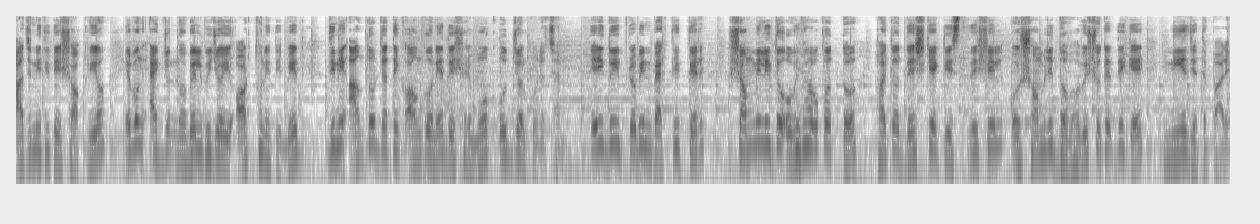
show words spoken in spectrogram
রাজনীতিতে সক্রিয় এবং একজন নোবেল বিজয়ী অর্থনীতিবিদ, যিনি আন্তর্জাতিক অঙ্গনে দেশের মুখ উজ্জ্বল করেছেন। এই দুই প্রবীণ ব্যক্তিত্বের সম্মিলিত অভিভাবকত্ব হয়তো দেশকে একটি স্থিতিশীল ও সমৃদ্ধ ভবিষ্যতের দিকে নিয়ে যেতে পারে।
